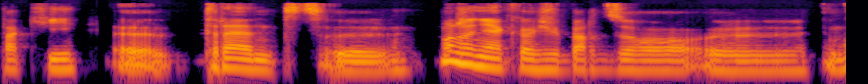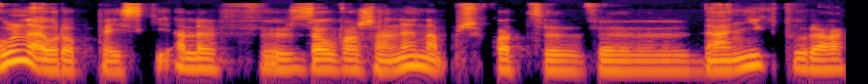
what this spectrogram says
taki y, trend, y, może nie jakoś bardzo y, ogólnoeuropejski, ale w, zauważalny na przykład w Danii, która,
